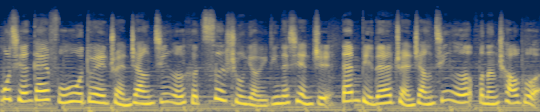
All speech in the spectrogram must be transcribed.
目前该服务对转账金额和次数有一定的限制，单笔的转账金额不能超过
